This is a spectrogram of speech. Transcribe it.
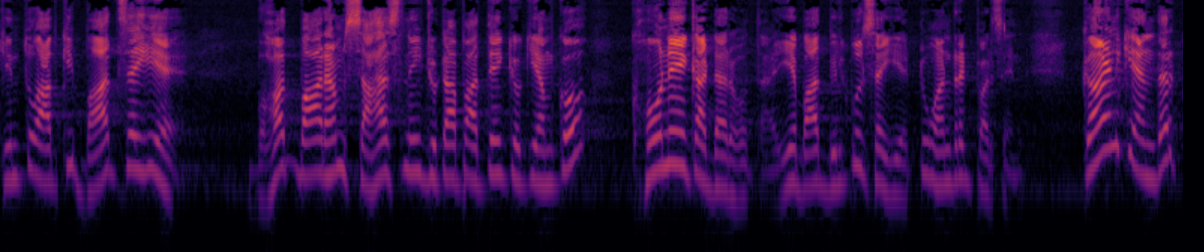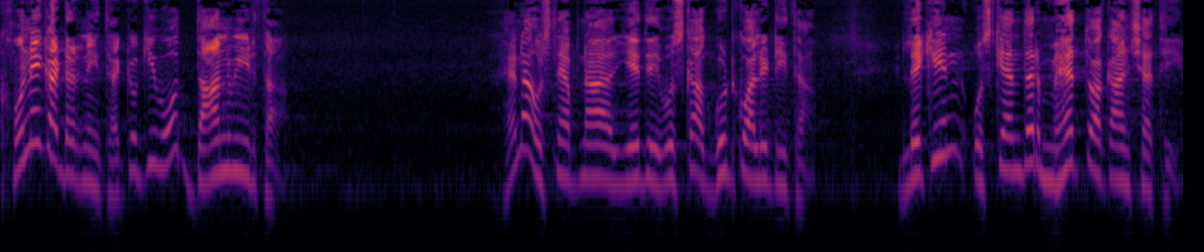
किंतु आपकी बात सही है। बहुत बार हम साहस नहीं जुटा पाते क्योंकि हमको खोने का डर होता है। ये बात बिल्कुल सही है टू हंड्रेड परसेंट कर्ण के अंदर खोने का डर नहीं था, क्योंकि वो दानवीर था। है ना? उसने अपना ये दे, उसका गुड क्वालिटी था। लेकिन उसके अंदर महत्वाकांक्षा थी।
